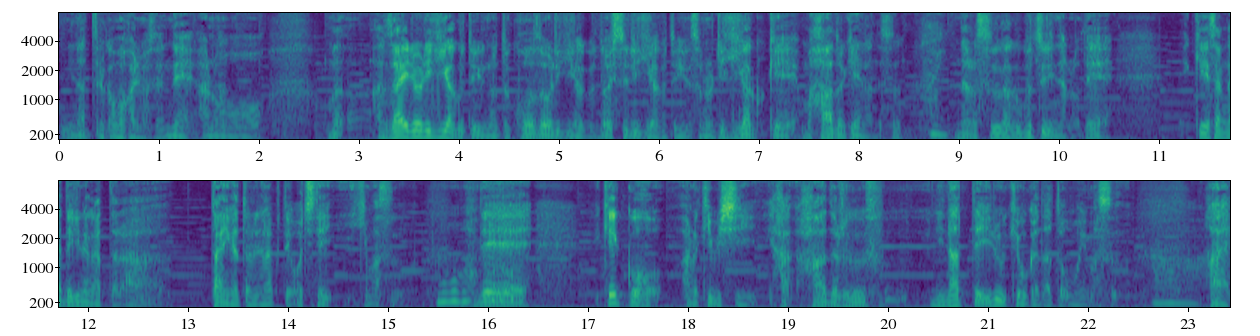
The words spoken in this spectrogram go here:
になってるかもわかりませんね。あのまあ、材料力学というのと構造力学土質力学というその力学系、まあ、ハード系なんです。はい、だから数学物理なので計算ができなかったら単位が取れなくて落ちていきます。で結構あの厳しいハハードルになっている教科だと思います。あはい、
